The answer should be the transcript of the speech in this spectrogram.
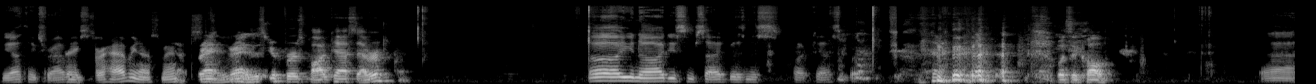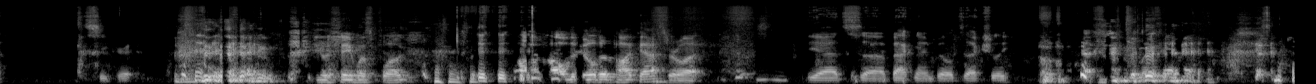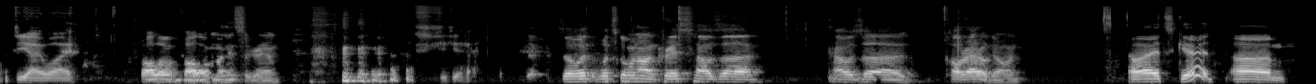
Yeah, thanks for having Thanks us. for having us, man. Grant, Grant, is this your first podcast ever? Uh, you know, I do some side business podcasts, but What's it called? uh, secret. no shameless plug. All the Builder podcast or what? Yeah, it's uh, back nine builds actually. DIY. follow follow him on Instagram. yeah. So what what's going on, Chris? How's uh how's uh Colorado going? Uh, it's good. Um,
